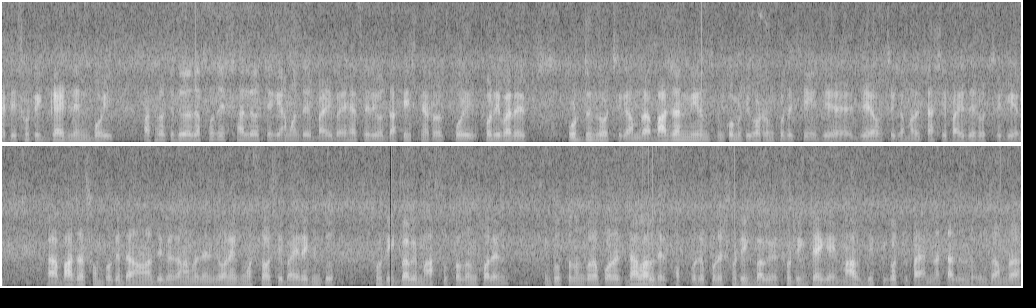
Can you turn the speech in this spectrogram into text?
একটি সঠিক গাইডলাইন বই। পাশাপাশি দু হাজার পঁচিশ সালে হচ্ছে কি আমাদের বাই বাই hatchery of the fish network পরিবারের উদ্যোগে হচ্ছে কি আমরা বাজার নিয়ন্ত্রণ কমিটি গঠন করেছি, যে যে হচ্ছে কি আমাদের চাষি ভাইদের হচ্ছে গিয়ে বাজার সম্পর্কে ধারণা দেবে। কারণ আমরা জানি যে অনেক মশলাসী বাইরে কিন্তু সঠিকভাবে মাছ উৎপাদন করেন। কিন্তু উৎপাদন করার পরে দালালদের খপ্পরে পরে সঠিকভাবে, সঠিক জায়গায় মাছ বিক্রি করতে পারেন না। তার জন্য কিন্তু আমরা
